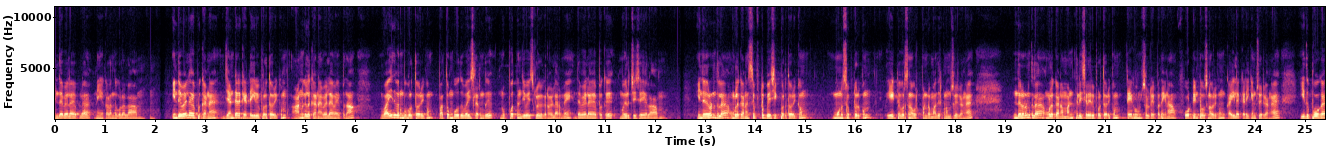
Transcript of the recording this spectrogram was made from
இந்த வேலைவாய்ப்பில் நீங்கள் கலந்து கொள்ளலாம். இந்த வேலைவாய்ப்புக்கான ஜெண்டர் கேட்டகரி பொறுத்த வரைக்கும் ஆண்களுக்கான வேலைவாய்ப்பு தான். வயது வரம்பு பொறுத்த வரைக்கும் பத்தொம்போது வயசுலேருந்து முப்பத்தஞ்சு வயசுக்குள்ள இருக்கிற எல்லாருமே இந்த வேலைவாய்ப்புக்கு முயற்சி செய்யலாம். இந்த நிறுவனத்தில் உங்களுக்கான ஷிஃப்ட் பேசிக் பொறுத்த வரைக்கும் மூணு ஷிஃப்ட் இருக்கும். எயிட் ஹவர்ஸ் ஒர்க் பண்ணுற மாதிரி இருக்கணும்னு சொல்லியிருக்காங்க. இந்த நிறுவனத்தில் உங்களுக்கான மந்த்லி சேலரி பொறுத்த வரைக்கும் டேக் ஹோம் சேலரி பார்த்தீங்கன்னா ஃபோர்டீன் தௌசண்ட் வரைக்கும் கையில் கிடைக்கும்னு சொல்லியிருக்காங்க. இது போக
